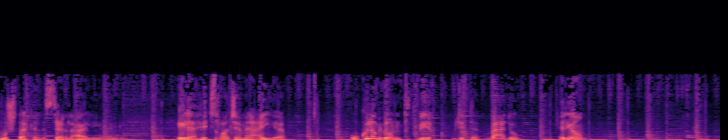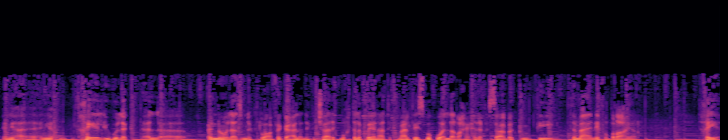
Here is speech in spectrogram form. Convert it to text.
مش ذاك السعر العالي يعني. إلى هجرة جماعية وكلهم يقولون التطبيق جدا. بعده اليوم يعني يعني تخيل يقول لك إنه لازم إنك توافق على إنك تشارك مختلف بياناتك مع الفيسبوك ولا راح يحذف حسابك في 8 فبراير. تخيل.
